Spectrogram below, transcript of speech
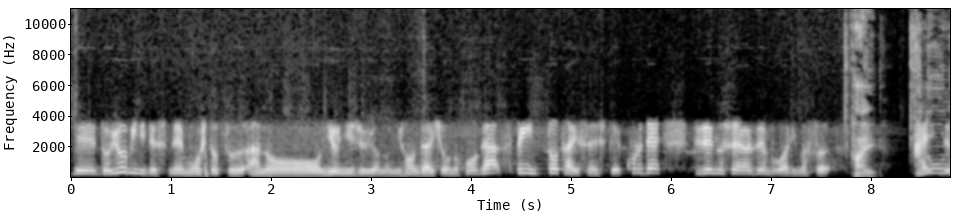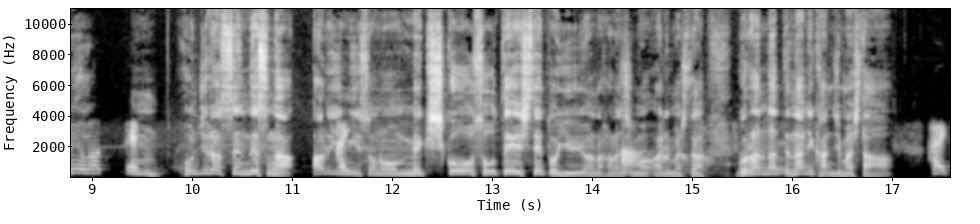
で、土曜日にですね、もう一つ、あの、U24 の日本代表の方がスペインと対戦して、これで事前の試合は全部終わります。はい。昨日の、はいうん、ホンジュラス戦ですが、ある意味、そのメキシコを想定してというような話もありました。ご覧になって何感じました？はい、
